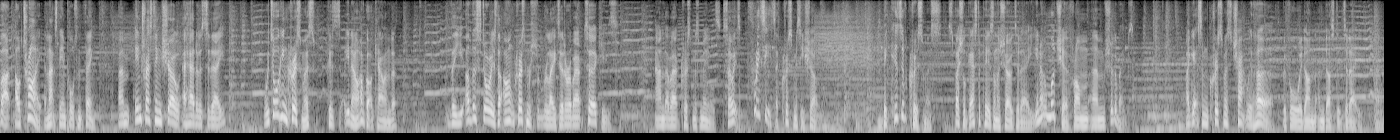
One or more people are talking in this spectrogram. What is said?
But I'll try, and that's the important thing. Um, interesting show ahead of us today. We're talking Christmas, because, you know, I've got a calendar. The other stories that aren't Christmas related are about turkeys and about Christmas meals. So it's pretty, it's a Christmassy show. Because of Christmas, special guest appears on the show today. You know Mutya from um, Sugababes. I get some Christmas chat with her before we're done and dusted today. Um,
